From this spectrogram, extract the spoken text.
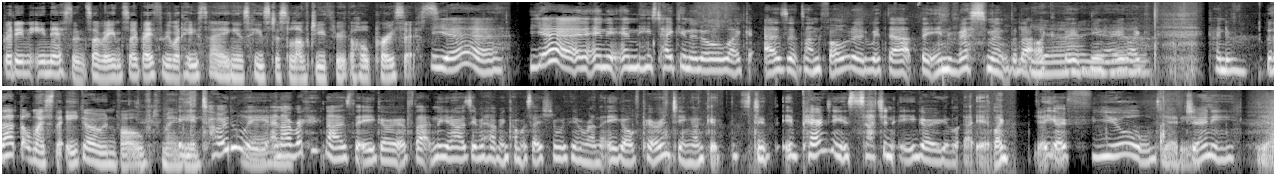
But in, in essence, I mean, so basically what he's saying is he's just loved you through the whole process. Yeah. Yeah, and, and and he's taken it all like as it's unfolded without the investment that I like Yeah, the you yeah, know, yeah. like kind of Without almost the ego involved, maybe. Yeah, totally. And I recognize the ego of that. And, you know, I was even having a conversation with him around the ego of parenting. Like, it, it's it, parenting is such an ego, like, ego fueled Yeah, it is. journey. Yeah.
